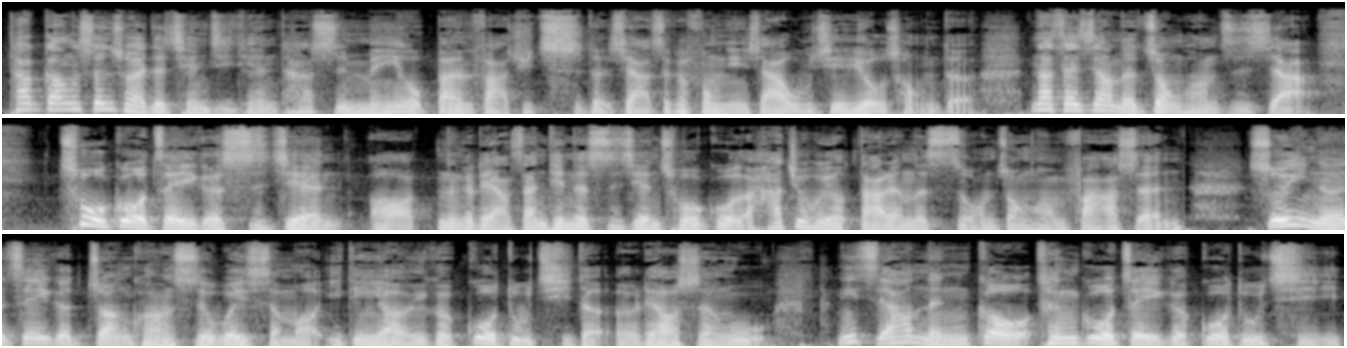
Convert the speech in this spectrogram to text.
它刚生出来的前几天，它是没有办法去吃得下这个丰年虾无节幼虫的。那在这样的状况之下，错过这一个时间哦，那个两三天的时间错过了，它就会有大量的死亡状况发生。所以呢，这一个状况是为什么一定要有一个过渡期的饵料生物？你只要能够撑过这一个过渡期，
